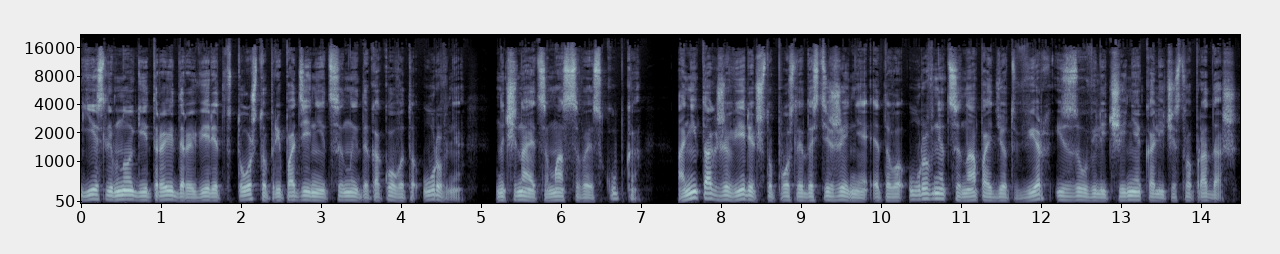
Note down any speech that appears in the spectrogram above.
Если многие трейдеры верят в то, что при падении цены до какого-то уровня начинается массовая скупка, они также верят, что после достижения этого уровня цена пойдет вверх из-за увеличения количества продаж.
